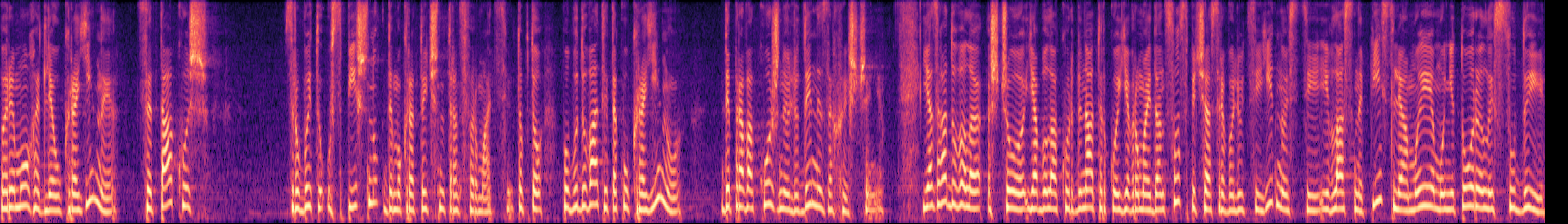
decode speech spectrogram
Перемога для України це також зробити успішну демократичну трансформацію, тобто побудувати таку країну, де права кожної людини захищені. Я згадувала, що я була координаторкою Євромайдан СОС під час Революції Гідності, і, власне, після ми моніторили суди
